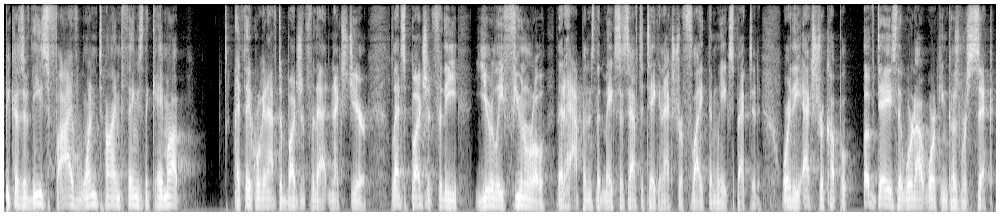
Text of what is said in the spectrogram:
because of these five one time things that came up. I think we're going to have to budget for that next year. Let's budget for the yearly funeral that happens that makes us have to take an extra flight than we expected, or the extra couple of days that we're not working because we're sick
